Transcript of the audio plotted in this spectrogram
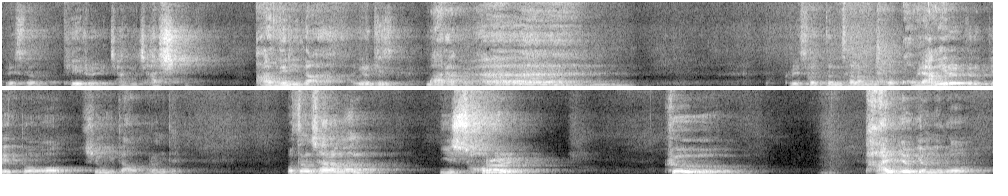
그래서 개를 자기 자식 아들이다 이렇게 말하기도 하고 그래서 어떤 사람은 또 고양이를 그렇게 또 키우기도 하고 그런데 어떤 사람은 이 소를 그 반려견으로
